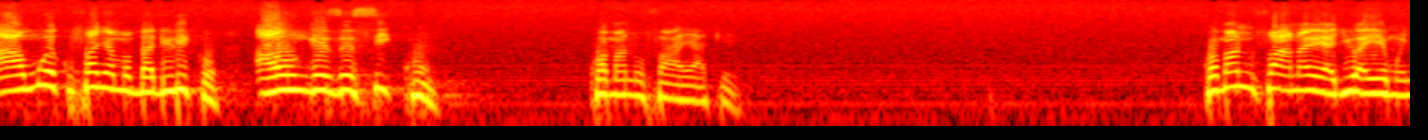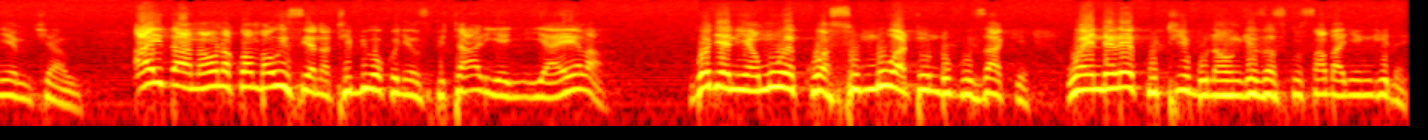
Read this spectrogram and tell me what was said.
aamue kufanya mabadiliko, aongeze siku kwa manufaa yake, kwa manufaa anayoyajua yeye mwenyewe mchawi. Aidha anaona kwamba huyu si anatibiwa kwenye hospitali ya hela, ngoja niamue kuwasumbua tu ndugu zake waendelee kutibu, naongeza siku saba nyingine.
